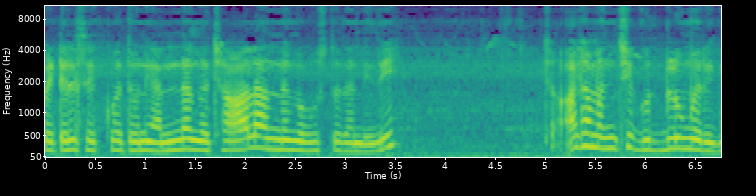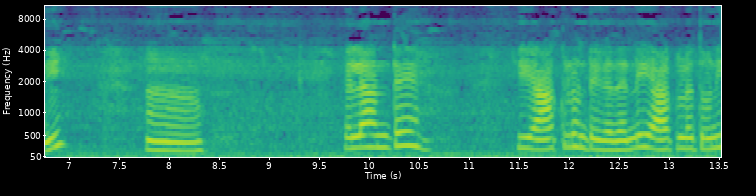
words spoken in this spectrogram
పెటల్స్ ఎక్కువతోని అందంగా చాలా అందంగా పూస్తుందండి ఇది. చాలా మంచి గుడ్ బ్లూమర్ ఇది. ఎలా అంటే ఈ ఆకులు ఉంటాయి కదండి ఈ ఆకులతోని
